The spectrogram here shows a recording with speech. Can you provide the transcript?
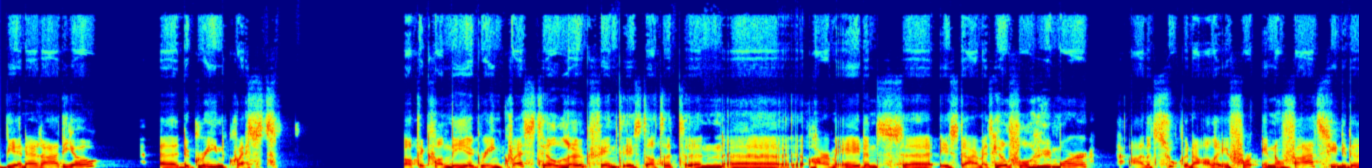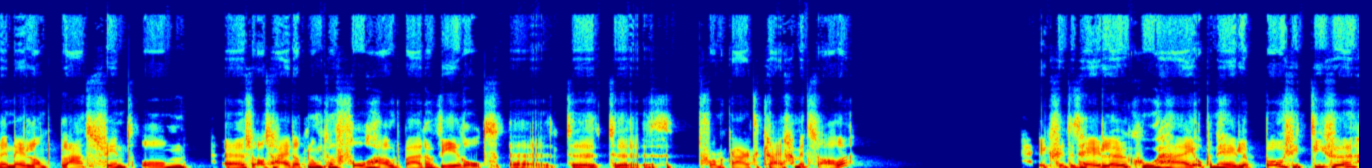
BNR Radio, uh, The Green Quest. Wat ik van die Green Quest heel leuk vind, is dat het een Harm Edens is daar met heel veel humor aan het zoeken naar alle innovatie die er in Nederland plaatsvindt om, zoals hij dat noemt, een volhoudbare wereld te, te, voor elkaar te krijgen met z'n allen ik vind het heel leuk hoe hij op een hele positieve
